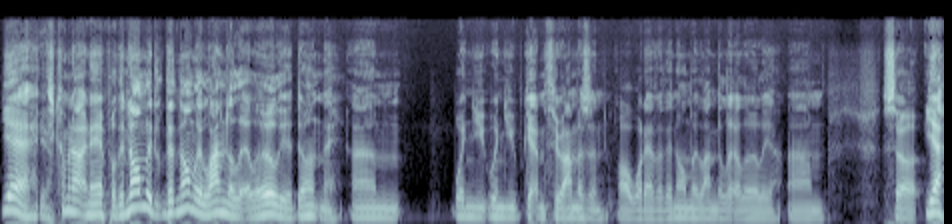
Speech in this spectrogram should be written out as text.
Yeah, it's coming out in April. They normally they normally land a little earlier, don't they? Um, when you when you get them through Amazon or whatever, they normally land a little earlier. Um, so yeah,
